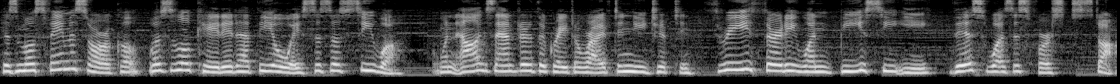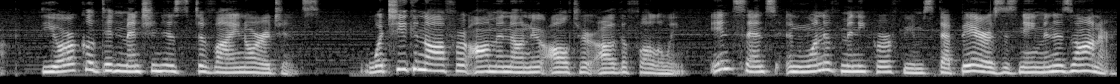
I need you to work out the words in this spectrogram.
His most famous oracle was located at the oasis of Siwa. When Alexander the Great arrived in Egypt in 331 BCE, this was his first stop. The oracle didn't mention his divine origins. What you can offer Amun on your altar are the following incense and one of many perfumes that bears his name in his honor.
